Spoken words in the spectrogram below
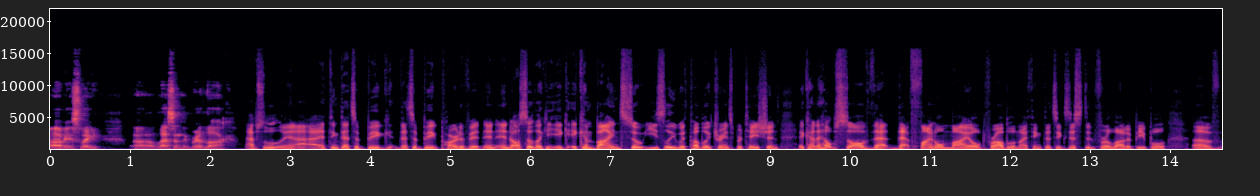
obviously lessen the gridlock. Absolutely, and I, I, think that's a big that's a big part of it, and and also like it, it combines so easily with public transportation. It kind of helps solve that that final mile problem I think that's existed for a lot of people. Of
